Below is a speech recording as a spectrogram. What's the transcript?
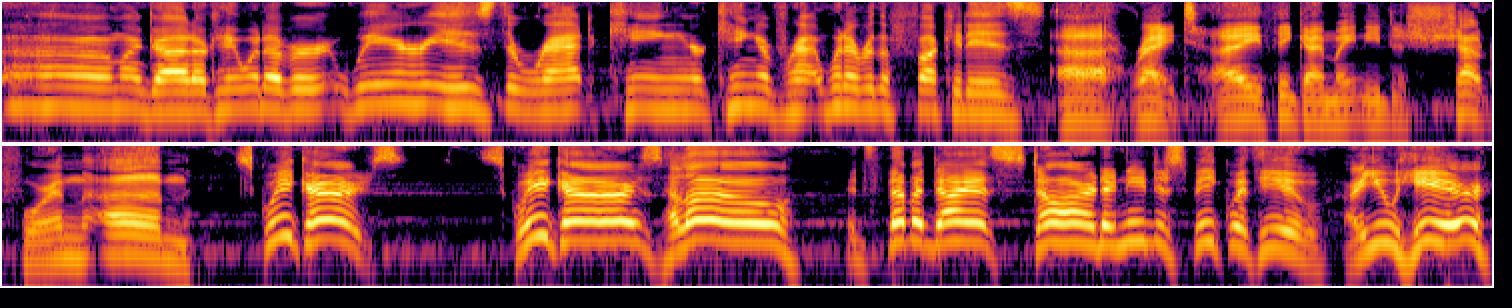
Oh my god, okay, whatever. Where is the Rat King or King of Rat, whatever the fuck it is? Uh, right. I think I might need to shout for him. Um, Squeakers! Squeakers! Hello! It's Thebadiah Stard. I need to speak with you. Are you here?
